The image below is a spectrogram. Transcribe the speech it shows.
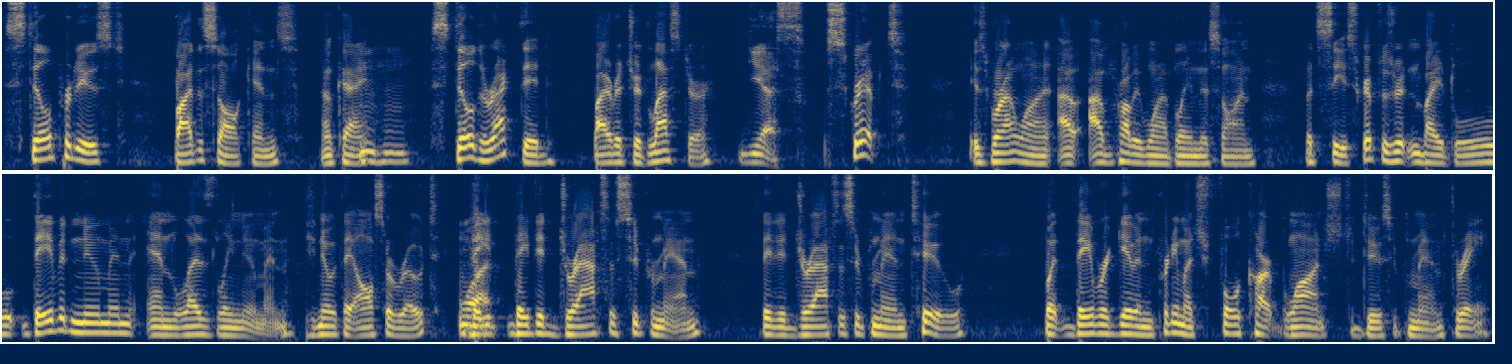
still produced by the Salkinds, okay, Mhm. still directed by Richard Lester. Yes. Script is where I want. I, I probably want to blame this on. Let's see. Script was written by L- David Newman and Leslie Newman. Do you know what they also wrote? What? They they did drafts of Superman. They did drafts of Superman two, but they were given pretty much full carte blanche to do Superman three.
